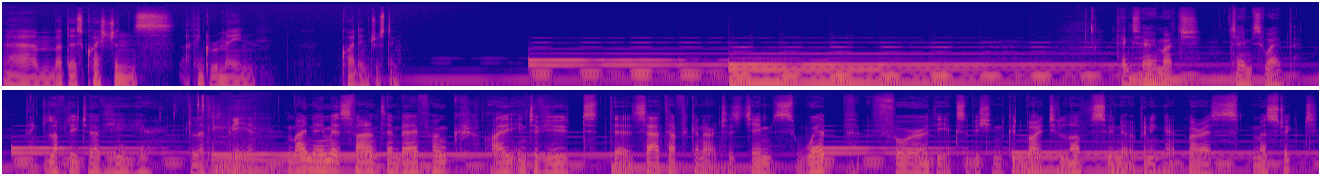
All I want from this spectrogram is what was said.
Um, but those questions, I think, remain quite interesting. Thanks very much, James Webb. Thank you. Lovely to have you here. Lovely to be here. My name is Valentijn Byvanck. I interviewed the South African artist James Webb for the exhibition Goodbye to Love, soon opening at Marres Maastricht.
